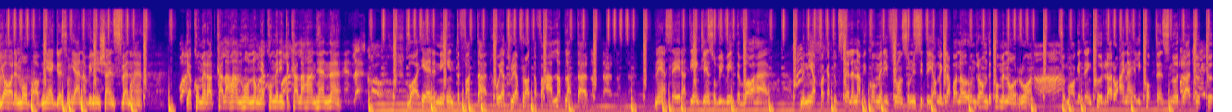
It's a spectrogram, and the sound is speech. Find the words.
Jag har en mobb av negrer som gärna vill lyncha en svenne. Jag kommer att kalla han honom, jag kommer inte kalla han henne. Vad är det ni inte fattar? Och jag tror jag pratar för alla blattar. När jag säger att egentligen så vill vi inte vara här. Men ni har fuckat upp ställena vi kommer ifrån. Så nu sitter jag med grabbarna och undrar om det kommer någon rån. För magen den kurrar och aina helikoptern snurrar. Du, du,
